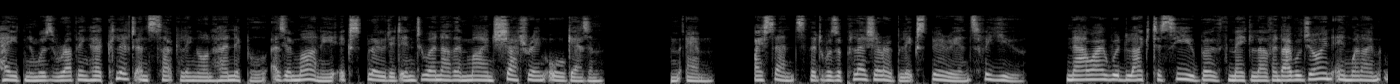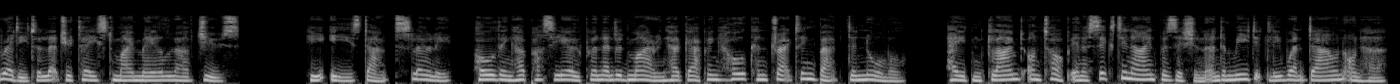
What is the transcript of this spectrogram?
Hayden was rubbing her clit and suckling on her nipple as Imani exploded into another mind-shattering orgasm. Mm. I sense that was a pleasurable experience for you. Now I would like to see you both make love and I will join in when I'm ready to let you taste my male love juice. He eased out slowly, holding her pussy open and admiring her gaping hole contracting back to normal. Hayden climbed on top in a 69 position and immediately went down on her,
